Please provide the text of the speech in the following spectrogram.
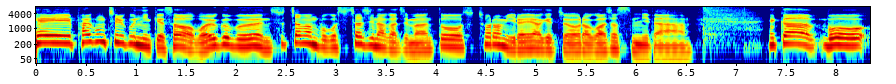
K8079님께서 월급은 숫자만 보고 스쳐 지나가지만 또 수처럼 일해야겠죠. 라고 하셨습니다. 그러니까 뭐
